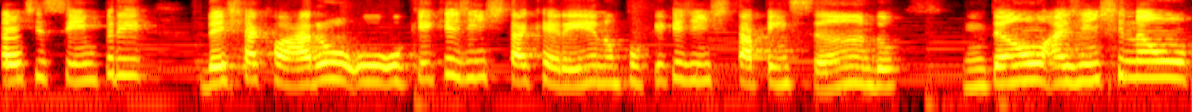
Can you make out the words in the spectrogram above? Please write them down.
a gente sempre deixa claro o, o que, que a gente está querendo, por que, que a gente está pensando. Então, a gente não.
